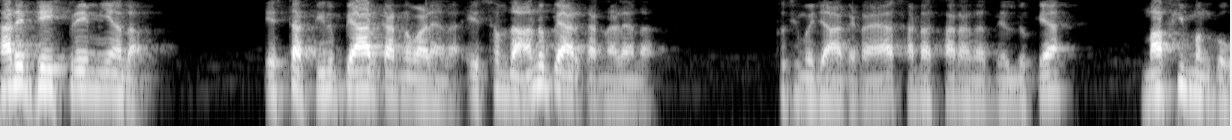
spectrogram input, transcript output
ਸਾਰੇ ਦੇਸ਼ ਪ੍ਰੇਮੀਆਂ ਦਾ, ਇਸ ਧਰਤੀ ਨੂੰ ਪਿਆਰ ਕਰਨ ਵਾਲਿਆਂ ਦਾ, ਇਸ ਸੰਵਿਧਾਨ ਨੂੰ ਪਿਆਰ ਕਰਨ ਵਾਲਿਆਂ ਦਾ ਤੁਸੀਂ ਮਜ਼ਾਕ ਉਡਾਇਆ, ਸਾਡਾ ਸਾਰਿਆਂ ਦਾ ਦਿਲ ਦੁਖਿਆ। ਮਾਫੀ ਮੰਗੋ।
